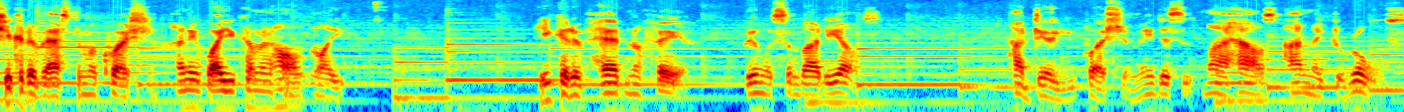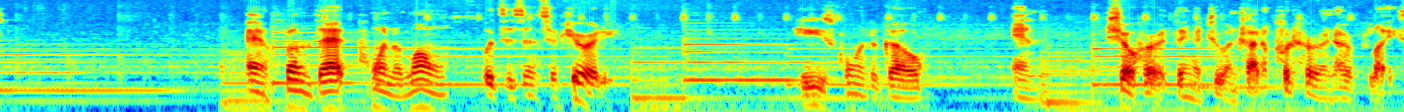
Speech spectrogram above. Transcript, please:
She could have asked him a question Honey, why are you coming home late? He could have had an affair, been with somebody else. How dare you question me? This is my house. I make the rules. And from that point alone, with his insecurity, he's going to go and show her a thing or two and try to put her in her place.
